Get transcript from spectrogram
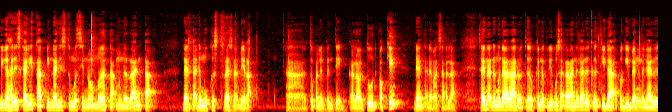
3 hari sekali tapi najis tu mesti normal, tak meneran, tak dan tak ada muka stres nak berak. Ha, itu paling penting. Kalau tu okey, dan tak ada masalah. Saya nak demam darah, doktor. Kena pergi pusat darah negara ke? Tidak. Pergi bank negara.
